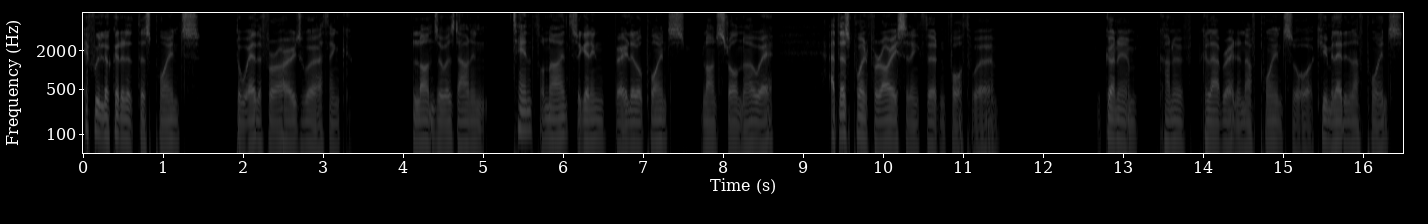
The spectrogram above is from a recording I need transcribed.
if we look at it at this point, the way the Ferraris were, I think Alonso was down in 10th or 9th, so getting very little points. Lance Stroll nowhere. At this point, Ferrari sitting third and fourth were going to kind of collaborate enough points or accumulate enough points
